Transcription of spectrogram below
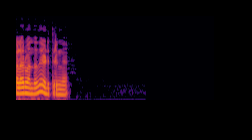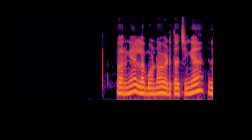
கலர் வந்ததும் எடுத்துருங்க. பாருங்க எல்லா போண்டாவும் எடுத்தாச்சுங்க. இது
